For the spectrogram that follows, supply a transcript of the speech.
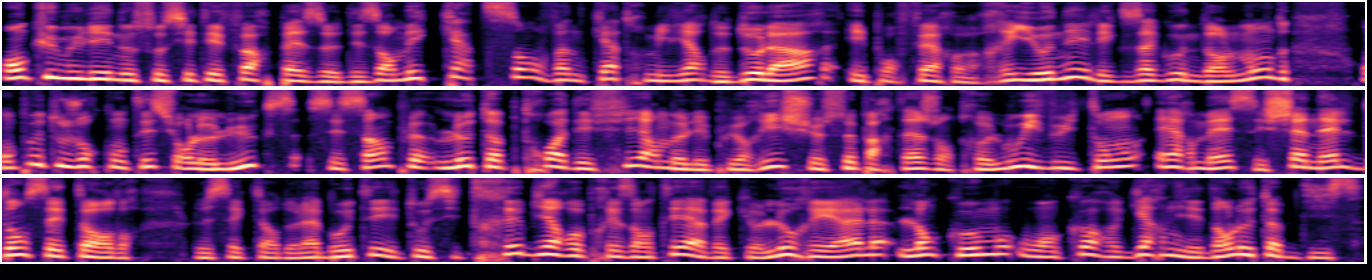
En cumulé, nos sociétés phares pèsent désormais 424 milliards de dollars et pour faire rayonner l'hexagone dans le monde, on peut toujours compter sur le luxe c'est simple, le top 3 des firmes les plus riches se partage entre Louis Vuitton, Hermès et Chanel dans cet ordre. Le secteur de la beauté est aussi très bien représenté avec L'Oréal, Lancôme ou encore Garnier dans le top 10.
